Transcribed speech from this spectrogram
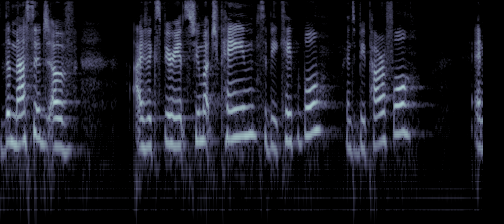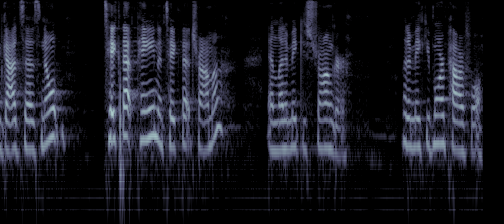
the message of I've experienced too much pain to be capable and to be powerful. And God says, Nope, Take that pain and take that trauma and let it make you stronger. Let it make you more powerful.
